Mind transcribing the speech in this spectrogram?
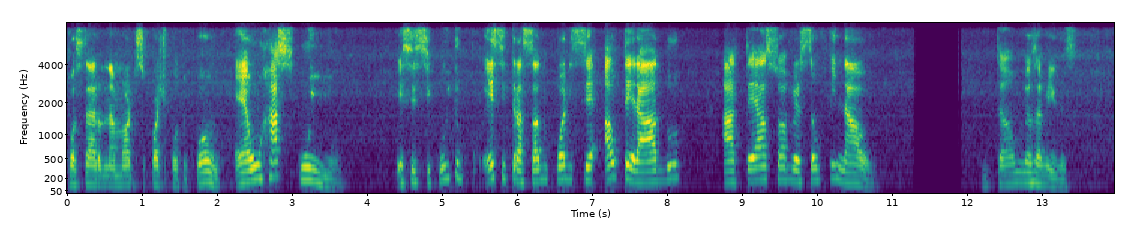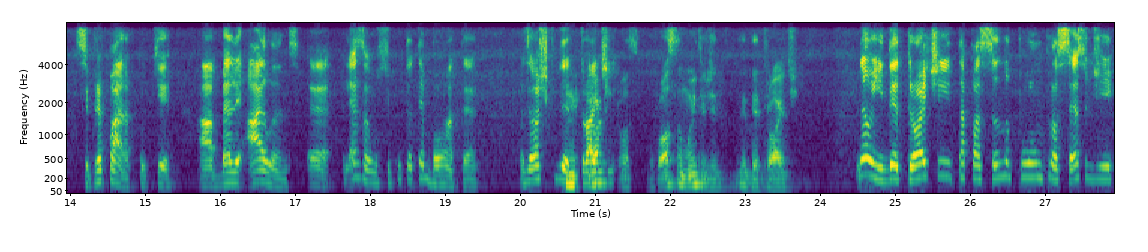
postaram na motorsport.com é um rascunho. Esse circuito, esse traçado pode ser alterado até a sua versão final. Então, meus amigos, se prepara, porque a Belly Island, é, aliás, o circuito é até bom até. Mas eu acho que Detroit. eu gosto muito de Detroit. Não, e Detroit está passando por um processo de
